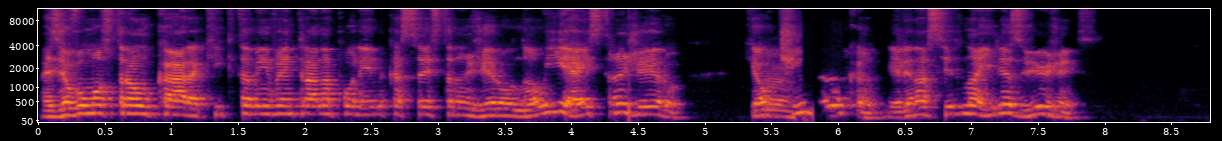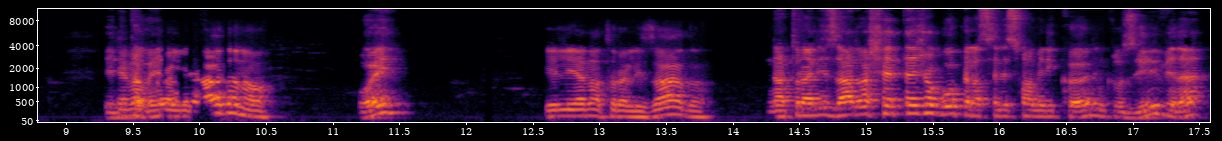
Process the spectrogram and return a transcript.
Mas eu vou mostrar um cara aqui que também vai entrar na polêmica se é estrangeiro ou não, e é estrangeiro, que é o é. Tim Duncan. Ele é nascido na Ilhas Virgens. Ele é também... naturalizado ou não? Oi? Ele é naturalizado? Naturalizado, acho que até jogou pela seleção americana, inclusive, né?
